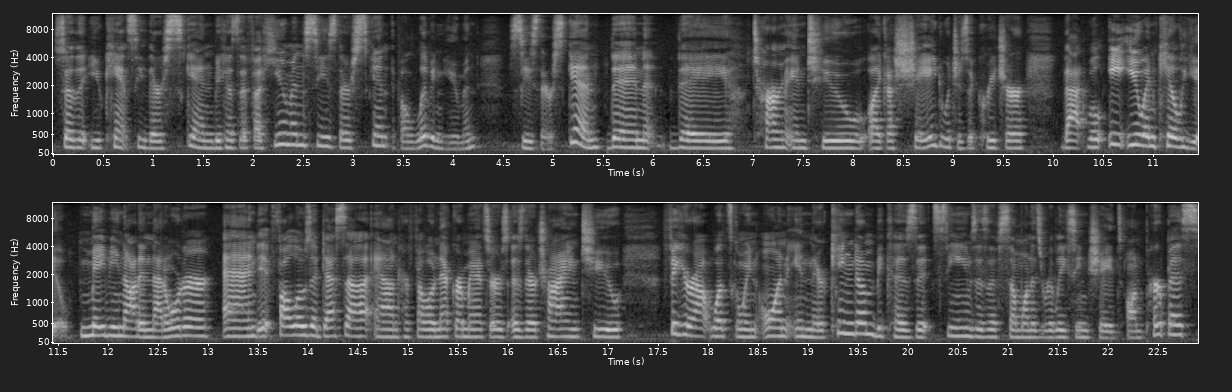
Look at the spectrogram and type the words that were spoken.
so that you can't see their skin because if a human sees their skin, if a living human sees their skin, then they turn into like a shade, which is a creature that will eat you and kill you. Maybe not in that order. And it follows Odessa and her fellow necromancers as they're trying to figure out what's going on in their kingdom because it seems as if someone is releasing shades on purpose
